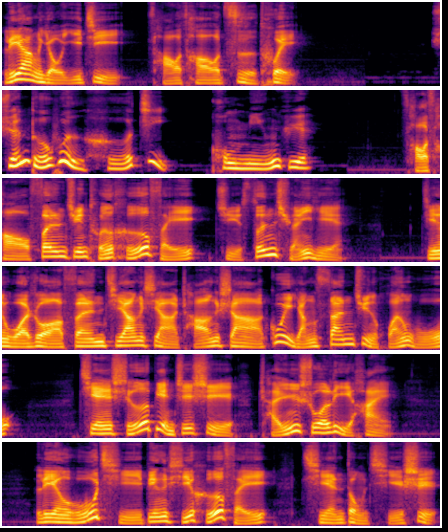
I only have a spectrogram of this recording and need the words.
亮有一计，曹操自退。”玄德问何计，孔明曰：“曹操分军屯合肥，据孙权也。”今我若分江夏、长沙、贵阳三郡还吴，遣舌辩之士陈说利害，令吴起兵袭合肥，牵动其势，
